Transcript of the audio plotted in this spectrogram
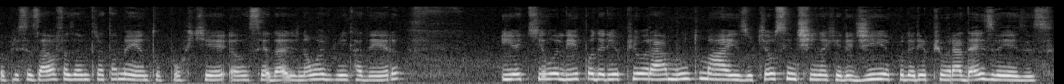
eu precisava fazer um tratamento, porque a ansiedade não é brincadeira e aquilo ali poderia piorar muito mais. O que eu senti naquele dia poderia piorar dez vezes.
